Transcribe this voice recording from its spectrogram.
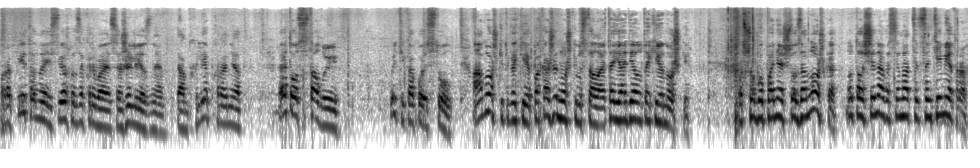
пропитано и сверху закрывается железное. Там хлеб хранят. Это вот столы. Видите, какой стол. А ножки-то какие? Покажи ножки у стола. Это я делал такие ножки. Вот чтобы понять, что за ножка, ну толщина 18 сантиметров.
